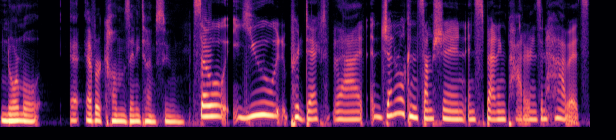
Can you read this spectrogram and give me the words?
normal ever comes anytime soon. So you predict that general consumption and spending patterns and habits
